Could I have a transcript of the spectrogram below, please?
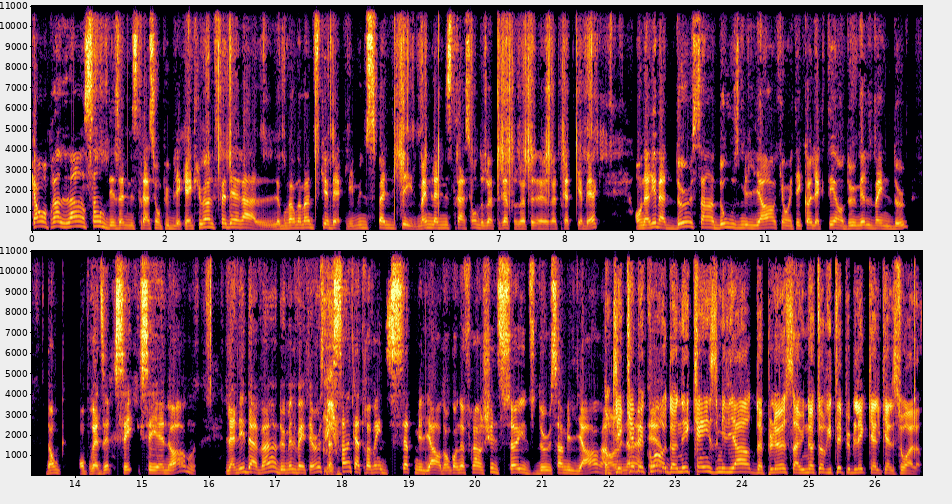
quand on prend l'ensemble des administrations publiques, incluant le fédéral, le gouvernement du Québec, les municipalités, même l'administration de retraite, retraite Québec, on arrive à 212 milliards qui ont été collectés en 2022. Donc, on pourrait dire que c'est énorme. L'année d'avant, en 2021, c'était 197 milliards. Donc, on a franchi le seuil du 200 milliards. Donc, les Québécois ont donné 15 milliards de plus à une autorité publique, quelle qu'elle soit, là.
